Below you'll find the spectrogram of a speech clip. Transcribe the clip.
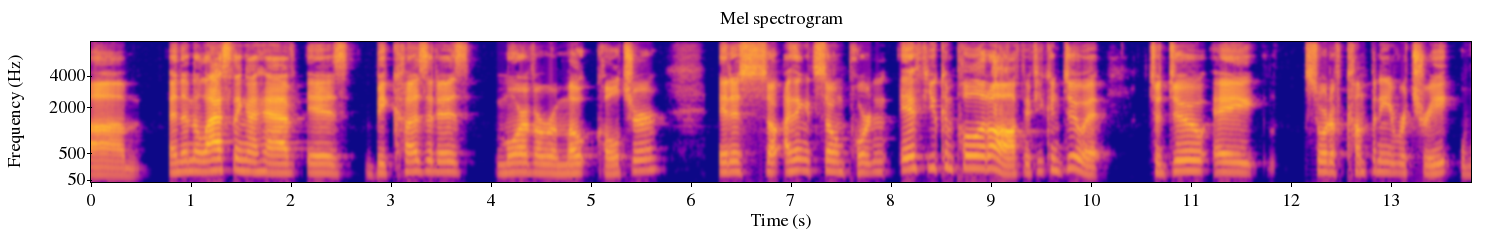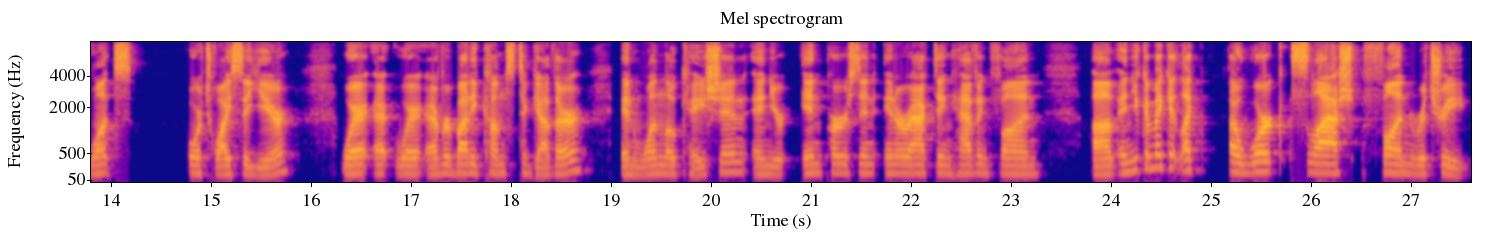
Um, and then the last thing I have is because it is more of a remote culture, it is so I think it's so important if you can pull it off, if you can do it, to do a sort of company retreat once or twice a year where where everybody comes together in one location and you're in person interacting having fun um, and you can make it like a work slash fun retreat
